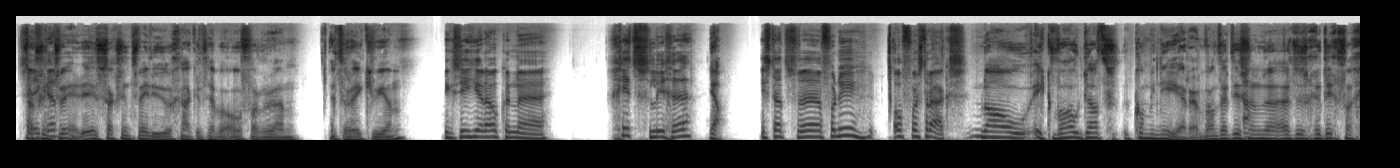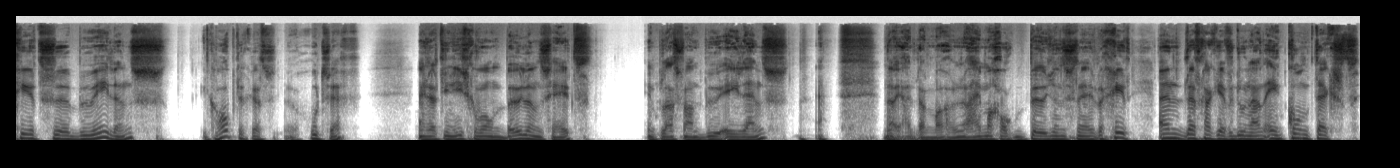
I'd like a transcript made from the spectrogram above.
Straks in, Zeker. twee, straks in het tweede uur ga ik het hebben over ehm, het requiem. Ik zie hier ook een eh, gids liggen. Ja. Is dat eh, voor nu of voor straks? Nou, ik wou dat combineren. Want het is, een, eh, het is een gedicht van Geert Buelens. Ik hoop dat ik dat eh, goed zeg. En dat hij niet gewoon Beulens heet. In plaats van Buelens. nou ja, dan mag, hij mag ook Beulens. Geert, en dat ga ik even doen aan één context.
